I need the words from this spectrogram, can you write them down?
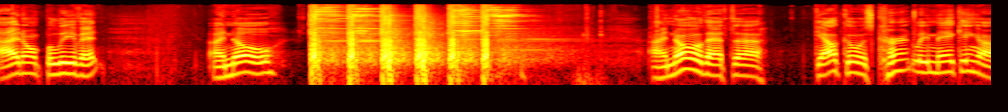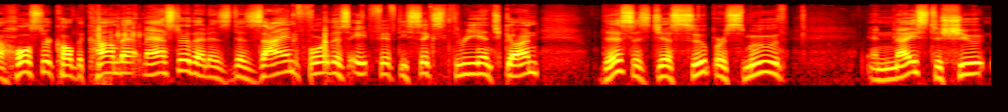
I don't believe it. I know I know that uh, Galco is currently making a holster called the Combat Master that is designed for this 856 3-inch gun. This is just super smooth and nice to shoot.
